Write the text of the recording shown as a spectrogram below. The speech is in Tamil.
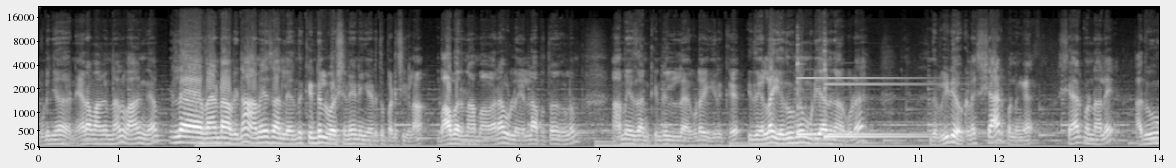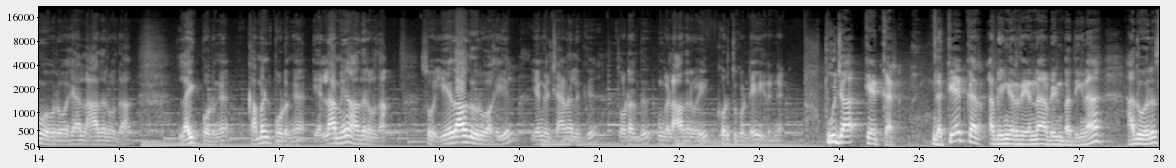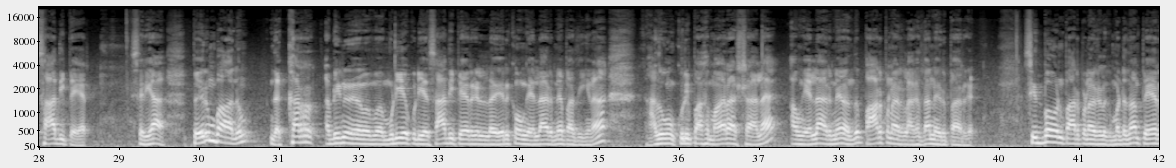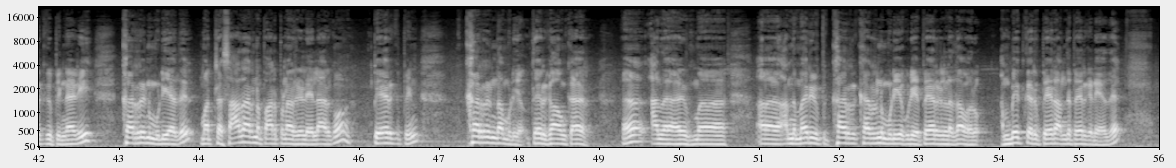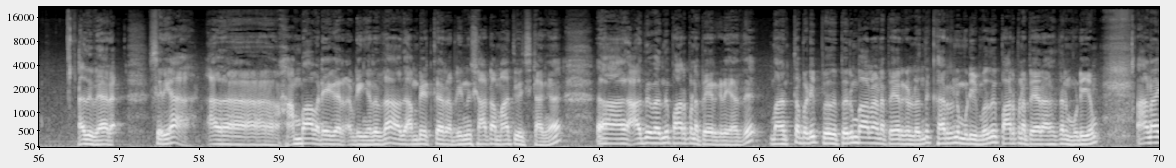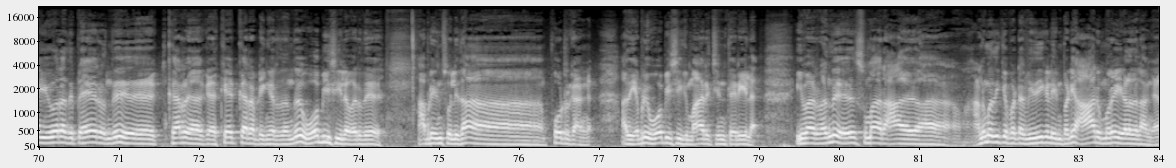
முடிஞ்ச நேரம் வாங்கினாலும் வாங்குங்க. இல்லை வேண்டாம் அப்படின்னா அமேசான்லேருந்து கிண்டில் வெர்ஷனே நீங்கள் எடுத்து படிச்சுக்கலாம். பாபர் நாமா வர உள்ள எல்லா புத்தகங்களும் அமேசான் கிண்டிலில் கூட இருக்குது இது எல்லாம் எதுவுமே முடியாதுன்னா கூட இந்த வீடியோக்களை ஷேர் பண்ணுங்கள் ஷேர் பண்ணாலே அதுவும் ஒரு வகையால் ஆதரவு தான். லைக் போடுங்க கமெண்ட் போடுங்க எல்லாமே ஆதரவு தான். ஸோ ஏதாவது ஒரு வகையில் எங்கள் சேனலுக்கு தொடர்ந்து உங்கள் ஆதரவை கொடுத்து கொண்டே இருங்க. பூஜா கேட்கர். இந்த கேட்கர் அப்படிங்கிறது என்ன அப்படின்னு பார்த்தீங்கன்னா அது ஒரு சாதி பெயர். சரியா? பெரும்பாலும் இந்த கர் அப்படின்னு முடியக்கூடிய சாதி பெயர்களில் இருக்கவங்க எல்லாருமே பார்த்தீங்கன்னா அதுவும் குறிப்பாக மகாராஷ்டிராவில் அவங்க எல்லாருமே வந்து பார்ப்பனர்களாக தான் இருப்பார்கள். சித்பவன் பார்ப்பனர்களுக்கு மட்டும்தான் பெயருக்கு பின்னாடி கர்ன்னு முடியாது. மற்ற சாதாரண பார்ப்பனர்கள் எல்லாருக்கும் பெயருக்கு பின் கர்ன்னு தான் முடியும். தேர்காவும் கர் அந்த ம, அந்த மாதிரி கர் கர்ன்னு முடியக்கூடிய பெயர்களில் தான் வரும். அம்பேத்கர் பேர் அந்த பேர் கிடையாது. அது வேறு. சரியா? அஹ், அம்பா வடேகர் அப்படிங்கிறது தான் அது அம்பேத்கர் அப்படின்னு ஷார்ட்டாக மாற்றி வச்சுட்டாங்க. அது வந்து பார்ப்பன பெயர் கிடையாது. மற்றபடி பெ- பெரும்பாலான பெயர்கள் வந்து கர்னு முடியும் போது பார்ப்பன பெயராக தான் முடியும். ஆனால் இவரது பெயர் வந்து கர் கேட்கர் அப்படிங்கிறது வந்து ஓபிசியில் வருது அப்படின்னு சொல்லி தான் போட்டிருக்காங்க. அது எப்படி ஓபிசிக்கு மாறிச்சின்னு தெரியல. இவர் வந்து சுமார் அனுமதிக்கப்பட்ட விதிகளின்படி ஆறு முறை எழுதலாங்க.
